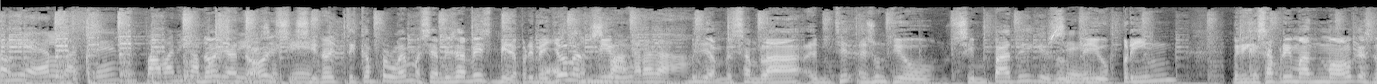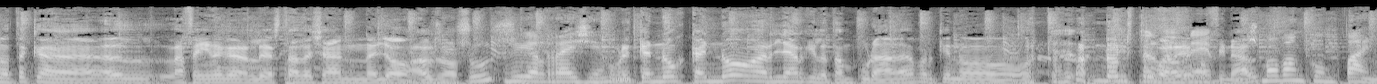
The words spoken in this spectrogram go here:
venir, eh? Va venir fa No, ja no, dies sí, sí, no hi tinc cap problema. Sí, a més a més, mira, primer, Oh, jo ens l'admiro... va agradar. Dir, em semblar... És un tio simpàtic, és un Sí. tio prim, vull dir que s'ha primat molt, que es nota que el- la feina que li està deixant allò als ossos... I el règim. Pobret, que no, que no allargui la temporada, perquè no, no ens trobarem al final. És molt bon company,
